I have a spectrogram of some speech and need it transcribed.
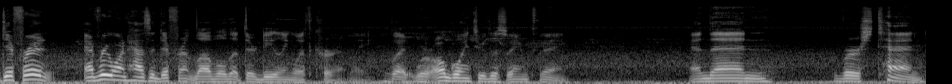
Different. Everyone has a different level that they're dealing with currently, but we're all going through the same thing. And then verse 10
